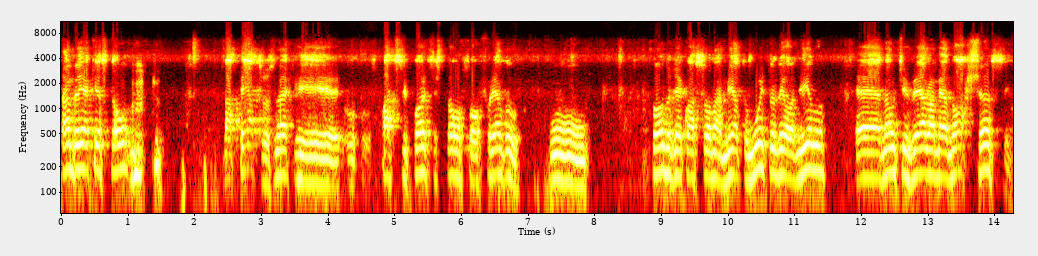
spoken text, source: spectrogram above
também a questão da Petros, né, que os participantes estão sofrendo um plano de equacionamento muito leonino, é, não tiveram a menor chance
